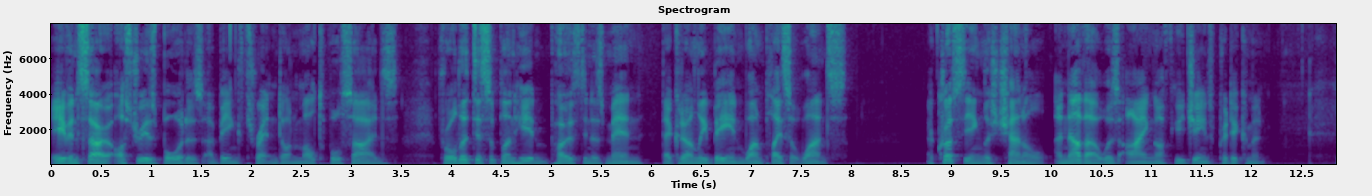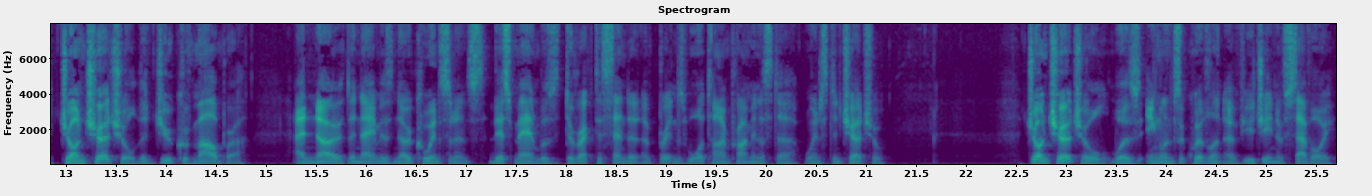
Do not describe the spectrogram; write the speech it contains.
Even so, Austria's borders are being threatened on multiple sides. For all the discipline he had imposed in his men, they could only be in one place at once. Across the English Channel, another was eyeing off Eugene's predicament. John Churchill, the Duke of Marlborough. And no, the name is no coincidence, this man was direct descendant of Britain's wartime Prime Minister, Winston Churchill. John Churchill was England's equivalent of Eugene of Savoy,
